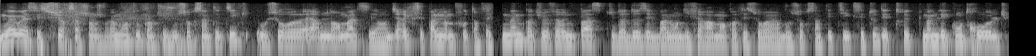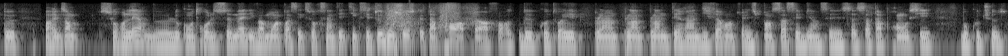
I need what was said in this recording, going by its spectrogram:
Ouais, ouais, c'est sûr, ça change vraiment tout quand tu joues sur synthétique ou sur euh, herbe normale. C'est, on dirait que c'est pas le même foot en fait. Même quand tu veux faire une passe, tu dois doser le ballon différemment quand tu es sur herbe ou sur synthétique. C'est tout des trucs, même les contrôles. Tu peux, par exemple, sur l'herbe, le contrôle semelle, il va moins passer que sur synthétique. C'est tout des choses que tu apprends après à force de côtoyer plein, plein, plein de terrains différents. Je pense que ça, c'est bien. Ça t'apprend aussi beaucoup de choses.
